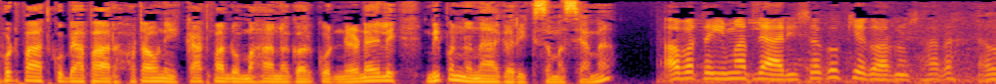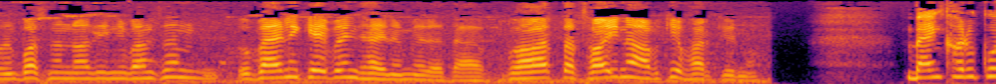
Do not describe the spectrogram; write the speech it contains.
फुटपाथको व्यापार हटाउने काठमाडौँ महानगरको निर्णयले विपन्न नागरिक समस्यामा अब त हिम्मतले हारिसक्यो के गर्नु छ र? अब बस्न नदिने भन्छन्। उपाय नै केही पनि छैन मेरो त अब। घर त छैन अब के फर्किनु? ब्याङ्कहरूको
